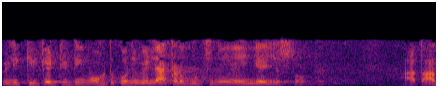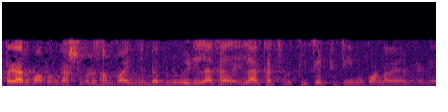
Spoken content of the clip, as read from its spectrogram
వెళ్ళి క్రికెట్ టీం ఒకటి కొని వెళ్ళి అక్కడ కూర్చుని ఎంజాయ్ చేస్తూ ఉంటాడు. ఆ తాతగారు పాపం కష్టపడి సంపాదించిన డబ్బును వీడు ఇలా ఇలా ఖర్చు క్రికెట్ టీం కొండం ఏమిటండి?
